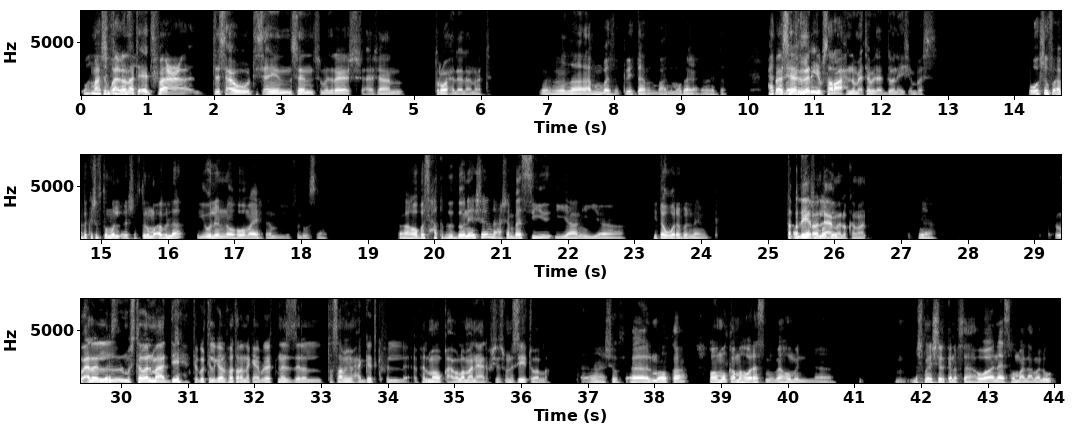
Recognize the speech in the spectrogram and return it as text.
ما تبغى إعلانات؟ ادفع 99 سنت ومدري إيش عشان تروح الإعلانات. والله ألعاب موبايل كرهتها من بعد موضوع الإعلانات ده. حتى بس في غريب صراحة إنه معتمد على الدونيشن بس. هو شوف قبل كده شفت مل... شفت له مقابلة يقول إنه هو ما يهتم بالفلوس يعني. فهو بس حاطط الدونيشن عشان بس ي... يعني ي- يطور البرنامج. تقديرا برضه لعمله كمان. يا وعلى بس. المستوى المادي أنت قلت لي قبل فترة إنك بدأت تنزل التصاميم حقتك في في الموقع. والله ماني عارف شو اسمه نسيته والله. آه شوف آه الموقع هو موقع ما هو رسمي ما هو من مش من الشركة نفسها هو ناس هم اللي عملوه.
